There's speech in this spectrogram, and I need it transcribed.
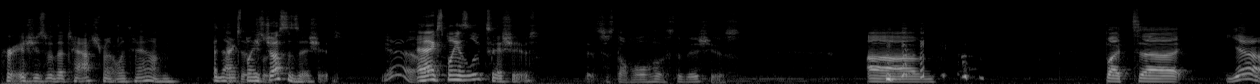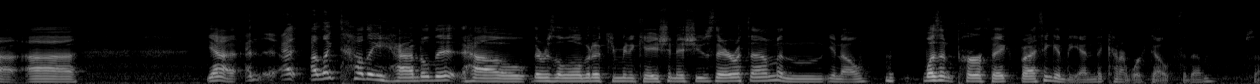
her issues with attachment with him, and that explains Jess's issues, yeah. and it explains Luke's issues. it's just a whole host of issues. Um, but uh, yeah, uh, yeah, and I, I liked how they handled it. How there was a little bit of communication issues there with them, and you know, wasn't perfect, but I think in the end it kind of worked out for them. So,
